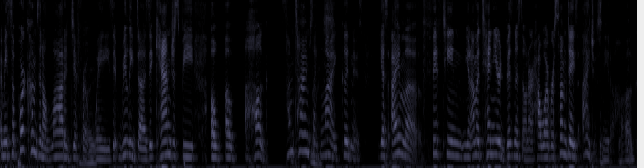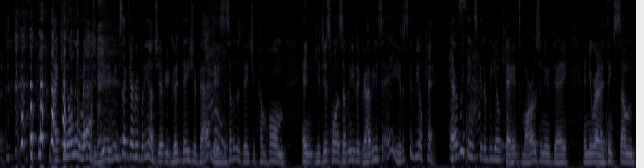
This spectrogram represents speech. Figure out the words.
I mean, support comes in a lot of different ways. It really does. It can just be a, a, a hug. Sometimes, like, my goodness. Yes, I'm a 15, you know, I'm a 10 year business owner. However, some days I just need a hug. I can only imagine. You, it's like everybody else. You have your good days, your bad days, and some of those days you come home and you just want somebody to grab you and say, "Hey, it's going to be okay. Everything's going to be okay, and tomorrow's a new day." And you're right. I think some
